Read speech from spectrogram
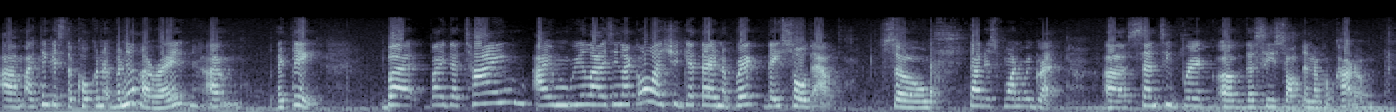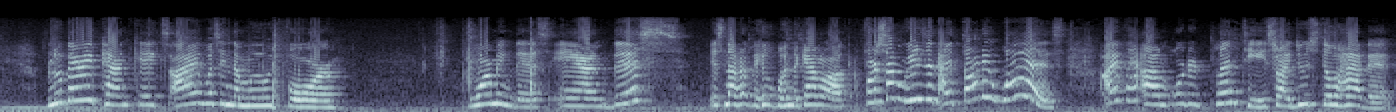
um, I think it's the coconut vanilla, right? Um, I think. But by the time I'm realizing like, oh, I should get that in a brick, they sold out. So that is one regret. Uh, Scentsy brick of the sea salt and avocado blueberry pancakes i was in the mood for warming this and this is not available in the catalog. For some reason i thought it was. I've um, ordered plenty so i do still have it.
